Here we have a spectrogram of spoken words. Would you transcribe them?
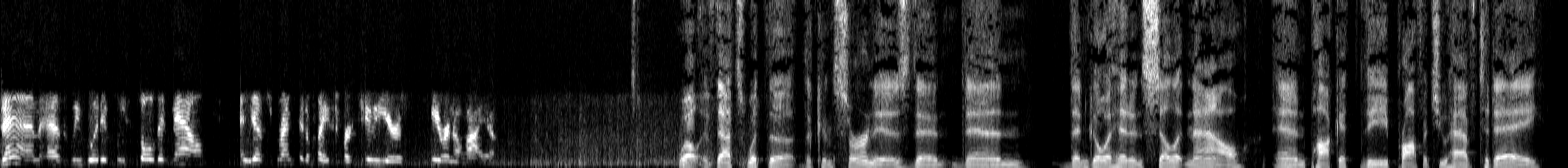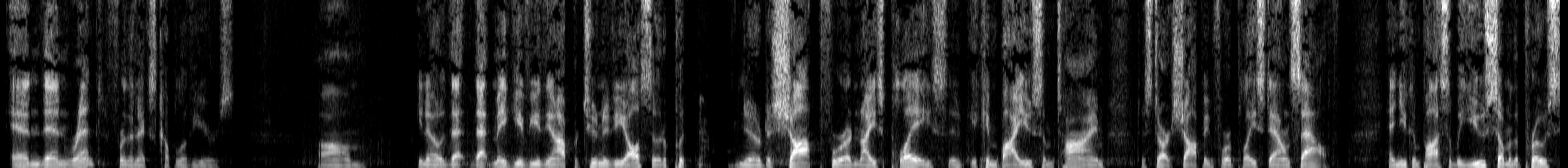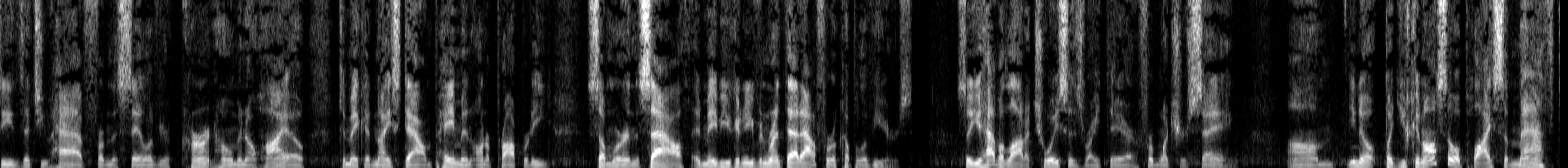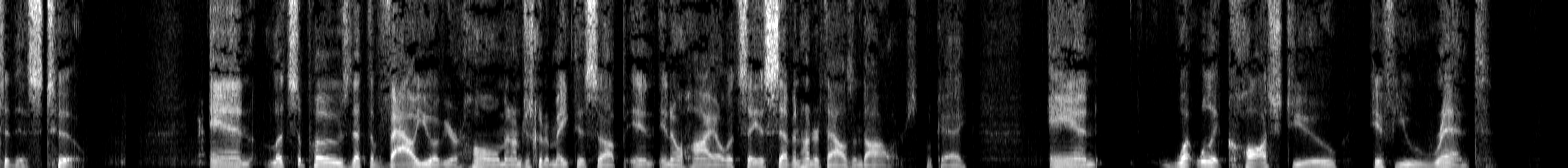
then as we would if we sold it now and just rented a place for two years here in Ohio. Well, if that's what the, the concern is, then then then go ahead and sell it now and pocket the profits you have today, and then rent for the next couple of years. Um, you know that that may give you the opportunity also to put you know to shop for a nice place. It, it can buy you some time to start shopping for a place down south. And you can possibly use some of the proceeds that you have from the sale of your current home in Ohio to make a nice down payment on a property somewhere in the south. And maybe you can even rent that out for a couple of years. So you have a lot of choices right there from what you're saying. Um, you know, but you can also apply some math to this too. And let's suppose that the value of your home, and I'm just going to make this up in, in Ohio, let's say is $700,000, okay? And what will it cost you if you rent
